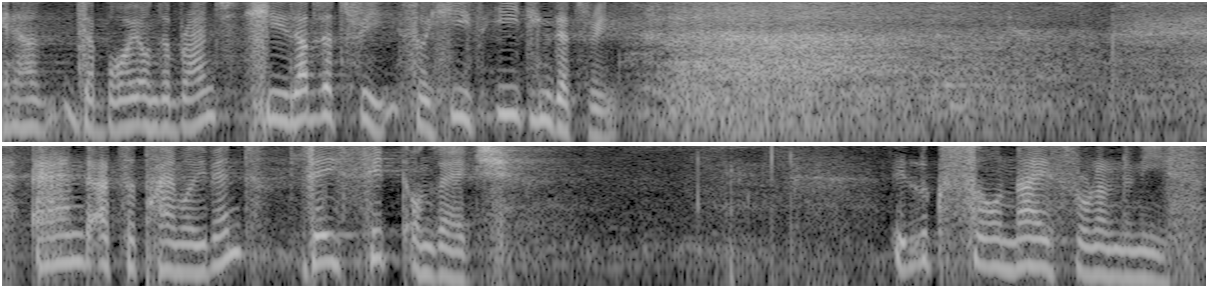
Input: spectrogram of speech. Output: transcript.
You uh, know, the boy on the branch, he loves the tree, so he's eating the tree. and at the time of event, they sit on the edge. It looks so nice from underneath.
